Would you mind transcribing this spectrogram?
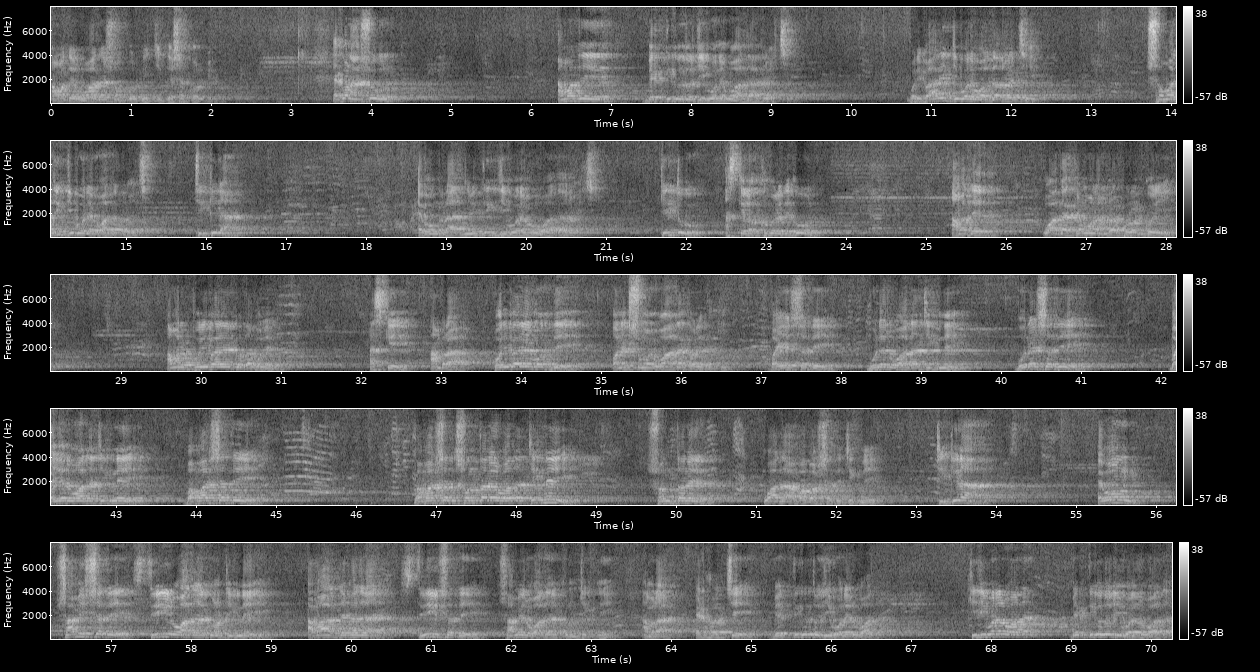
আমাদের ওয়াদা সম্পর্কে জিজ্ঞাসা করবে এখন আসুন, আমাদের ব্যক্তিগত জীবনে ওয়াদা রয়েছে। পারিবারিক জীবনে ওয়াদা রয়েছে, সামাজিক জীবনে ওয়াদা রয়েছে, ঠিক কিনা এবং রাজনৈতিক জীবনেও ওয়াদা রয়েছে। কিন্তু আজকে লক্ষ্য করে দেখুন, আমাদের ওয়াদা কেমন আমরা পূরণ করি? আমার পরিবারের কথা বলেন। আজকে আমরা পরিবারের মধ্যে অনেক সময় ওয়াদা করে থাকি। ভাইয়ের সাথে বোনের ওয়াদা ঠিক নেই। বোনের সাথে, ভাইয়ের ওয়াদা ঠিক নেই, বাবার সাথে বাবার সাথে সন্তানের ওয়াদা ঠিক নেই, সন্তানের ওয়াদা বাবার সাথে ঠিক নেই। ঠিক কিনা? এবং স্বামীর সাথে স্ত্রীর ওয়াদার কোনো ঠিক নেই, আবার দেখা যায় স্ত্রীর সাথে স্বামীর ওয়াদার কোনো ঠিক নেই। আমরা, এটা হচ্ছে ব্যক্তিগত জীবনের ওয়াদা। কি জীবনের ওয়াদা? ব্যক্তিগত জীবনের ওয়াদা।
